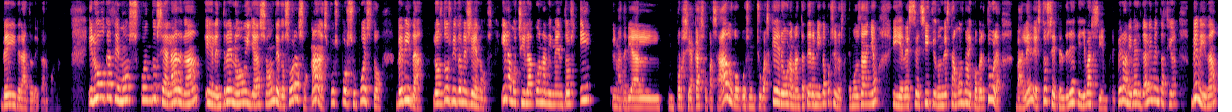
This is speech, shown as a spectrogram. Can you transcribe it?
de hidrato de carbono. Y luego, ¿qué hacemos cuando se alarga el entreno y ya son de dos horas o más? Pues por supuesto, bebida, los dos bidones llenos y la mochila con alimentos y el material por si acaso pasa algo, pues un chubasquero, una manta térmica por si nos hacemos daño y en ese sitio donde estamos no hay cobertura, ¿vale? Esto se tendría que llevar siempre, pero a nivel de alimentación, bebida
